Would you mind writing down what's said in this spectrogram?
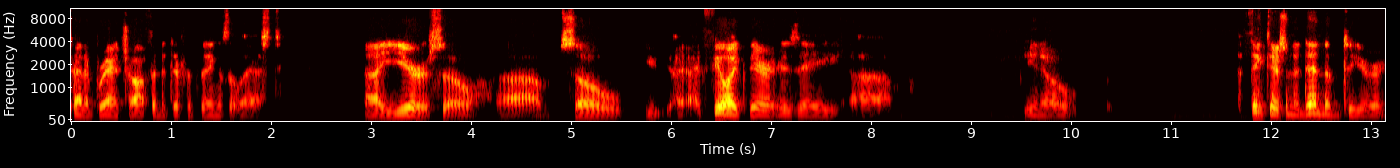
kind of branch off into different things the last uh, year or so. Um, so you, I, feel like there is a, um, you know, I think there's an addendum to your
